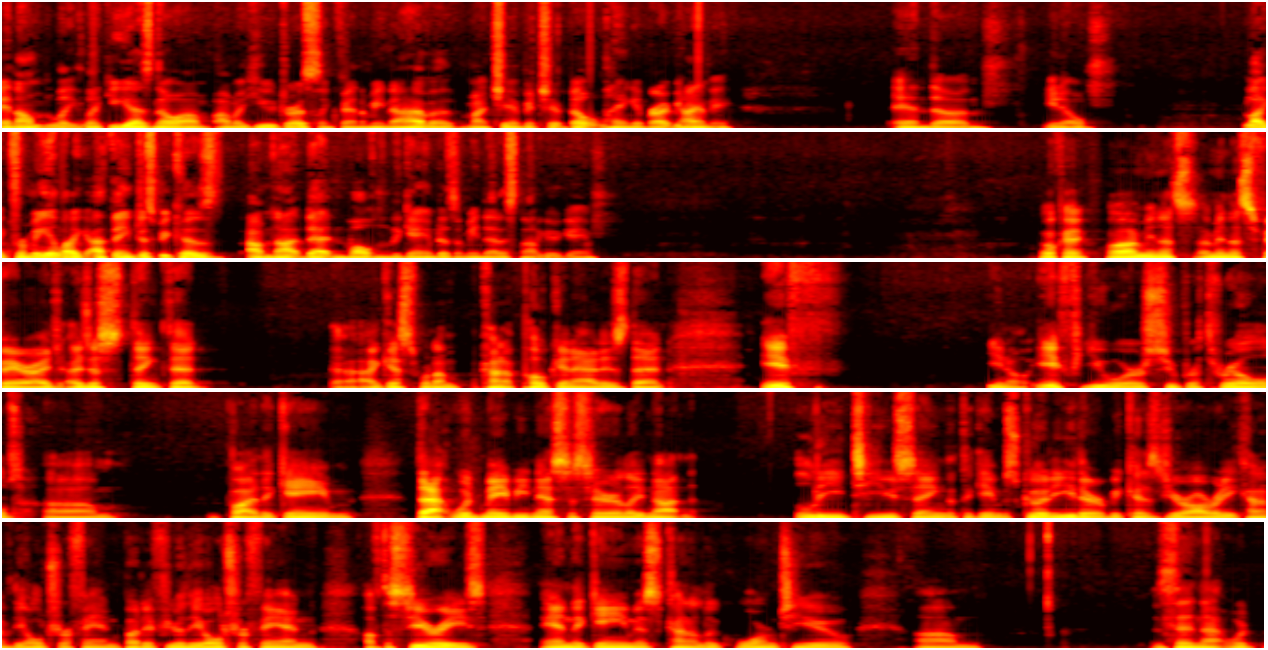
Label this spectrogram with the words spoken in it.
and I'm like, like you guys know, I'm I'm a huge wrestling fan. I mean, I have a my championship belt hanging right behind me, and uh, you know, like for me, like I think just because I'm not that involved in the game doesn't mean that it's not a good game. Okay. Well, I mean that's I mean that's fair. I I just think that uh, I guess what I'm kind of poking at is that if you know if you were super thrilled um, by the game, that would maybe necessarily not lead to you saying that the game is good either because you're already kind of the ultra fan. But if you're the ultra fan of the series and the game is kind of lukewarm to you, um, then that would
